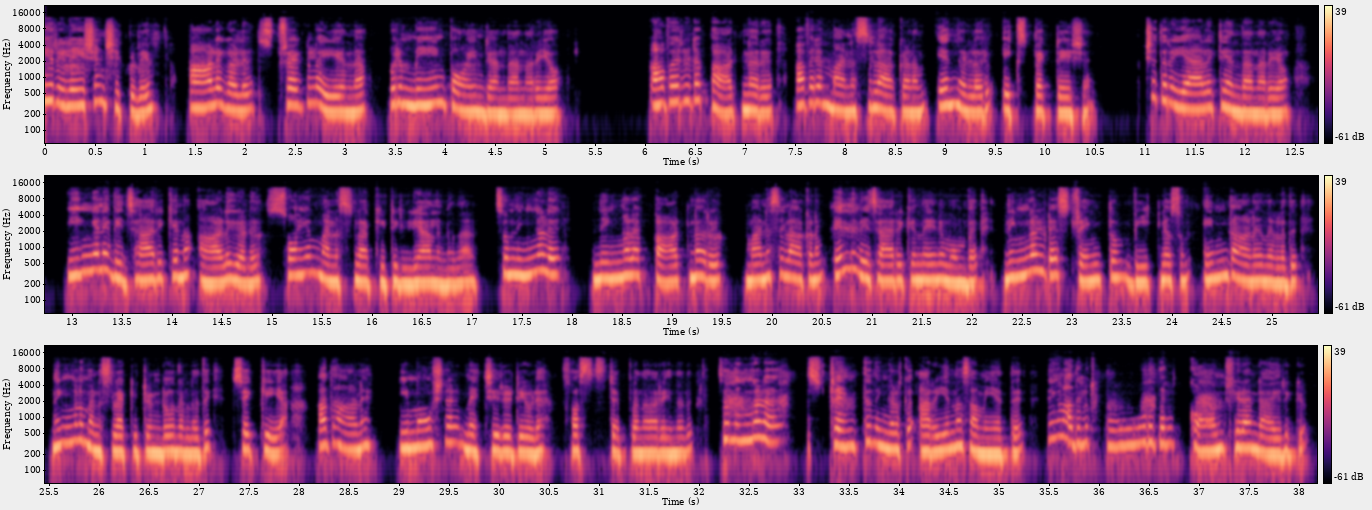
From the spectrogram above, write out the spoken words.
ഈ റിലേഷൻഷിപ്പിൽ ആളുകൾ സ്ട്രഗിൾ ചെയ്യുന്ന ഒരു മെയിൻ പോയിന്റ് എന്താണെന്നറിയോ? അവരുടെ പാർട്ട്ണർ അവരെ മനസ്സിലാക്കണം എന്നുള്ള ഒരു എക്സ്പെക്ടേഷൻ പക്ഷെ ഇത് റിയാലിറ്റി എന്താണെന്നറിയോ? ഇങ്ങനെ വിചാരിക്കുന്ന ആളുകൾ സ്വയം മനസ്സിലാക്കിയിട്ടില്ല എന്നുള്ളതാണ്. സോ നിങ്ങൾ നിങ്ങളെ പാർട്ട്ണർ മനസ്സിലാക്കണം എന്ന് വിചാരിക്കുന്നതിന് മുമ്പ് നിങ്ങളുടെ സ്ട്രെങ്ത്തും വീക്ക്നെസ്സും എന്താണ് എന്നുള്ളത് നിങ്ങൾ മനസ്സിലാക്കിയിട്ടുണ്ടോ എന്നുള്ളത് ചെക്ക് ചെയ്യുക. അതാണ് ഇമോഷണൽ മെച്യൂരിറ്റിയുടെ ഫസ്റ്റ് സ്റ്റെപ്പ് എന്ന് പറയുന്നത്. സോ നിങ്ങൾ സ്ട്രെങ്ത് നിങ്ങൾക്ക് അറിയുന്ന സമയത്ത് നിങ്ങൾ അതിൽ കൂടുതൽ കോൺഫിഡന്റ് ആയിരിക്കും.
